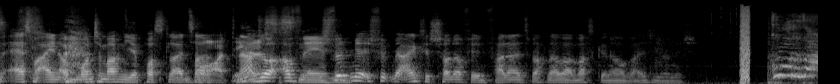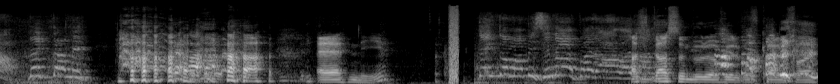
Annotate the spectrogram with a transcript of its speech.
Erstmal erst mal einen auf Monte machen, hier Postleitzahl. Boah, Digga. Also, auf, nee, ich würde mir, ich würd mir eigentlich schon auf jeden Fall eins machen, aber was genau weiß ich noch nicht. Kurva, weg damit! Äh, nee. Denk doch mal ein bisschen nach bei der Arbeit. Also das dann würde auf jeden Fall auf keinen Fall.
